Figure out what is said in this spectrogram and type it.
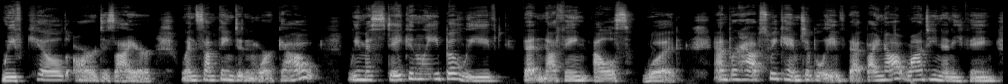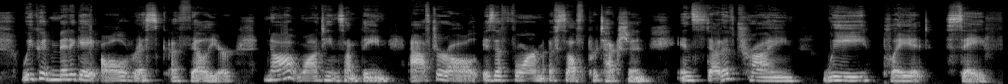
We've killed our desire. When something didn't work out, we mistakenly believed that nothing else would. And perhaps we came to believe that by not wanting anything, we could mitigate all risk of failure. Not wanting something after all, is a form of self protection. Instead of trying, we play it safe.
